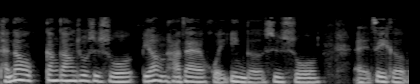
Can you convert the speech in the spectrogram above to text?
谈到刚刚就是说，Beyond 他在回应的是说，哎，这个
